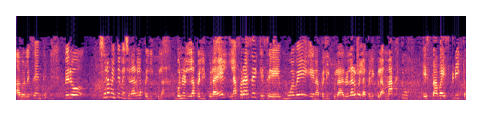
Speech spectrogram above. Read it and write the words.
adolescente, pero solamente mencionar la película. Bueno, la película, él, la frase que se mueve en la película, a lo largo de la película, Maktub, estaba escrito.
